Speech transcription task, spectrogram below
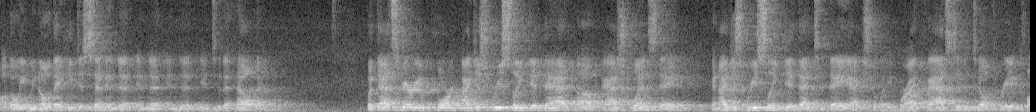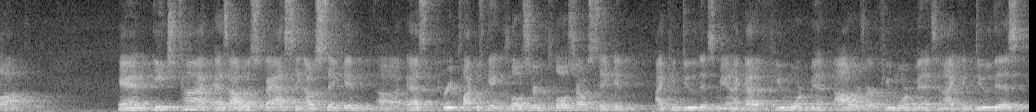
Although we know that he descended into, into, into, into the hell there. But that's very important. I just recently did that uh, Ash Wednesday. And I just recently did that today, actually, where I fasted until 3 o'clock. And each time as I was fasting, I was thinking, uh, as three o'clock was getting closer and closer, I was thinking, I can do this, man. I got a few more min- hours or a few more minutes and I can do this.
